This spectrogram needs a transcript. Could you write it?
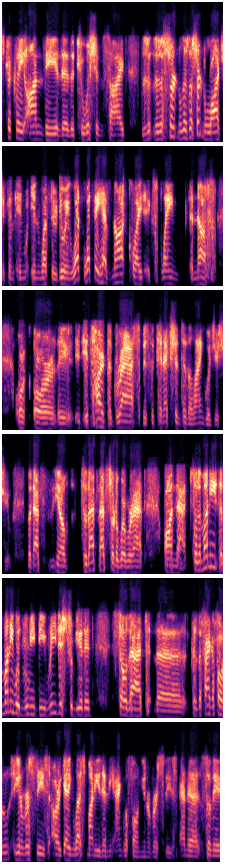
strictly on the the, the tuition side. There's a, there's a certain there's a certain logic in, in in what they're doing. What what they have not quite explained enough or or the it, it's hard to grasp is the connection to the language issue. But that's you know so that that's sort of where we're at on that. So the money the money would be redistributed so that the because the francophone universities are getting less money than the anglophone universities. And uh, so they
